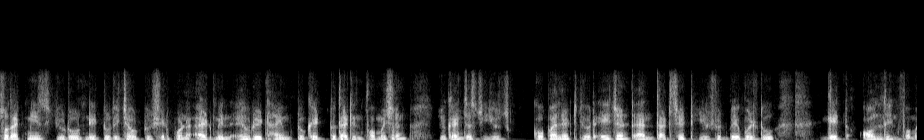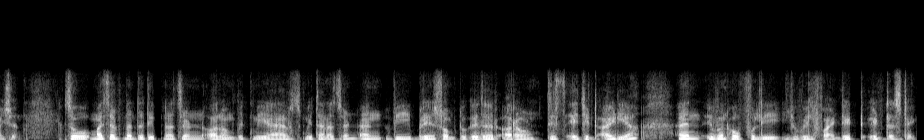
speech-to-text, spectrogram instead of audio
So that means you don't need to reach out to SharePoint admin every time to get to that information. You can just use Copilot, your agent, and that's it. You should be able to get all the information. So myself, Nanddeep Nachan, along with me, I have Smita Nachan, and we brainstorm together around this agent idea. And even hopefully you will find it interesting.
